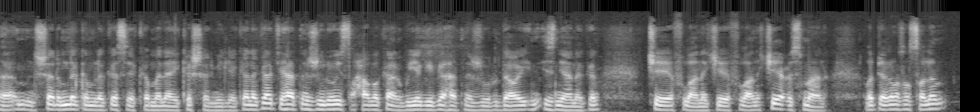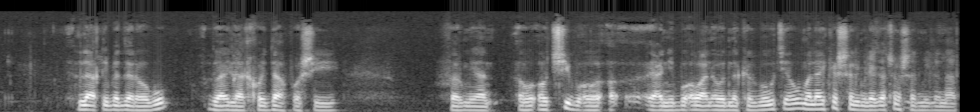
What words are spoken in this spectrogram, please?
من شرم لكم لكسي كملائكة شرمي لك. لكاتي هات نجوروي صحابة كان بو يقي هات نجور داوي إذني أنا كان. چه فلانة چه فلانة چه عثمان؟ الله بيغم صلى الله عليه وسلم لاقي بدر أبو دعاء لاقي خوي ده بوشي فرميان أو, أو چي بو يعني بو أوان أود نكر بوتي أو ملائكة شرمي لك شرمي لناك؟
